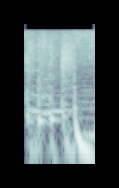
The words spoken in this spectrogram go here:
Since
